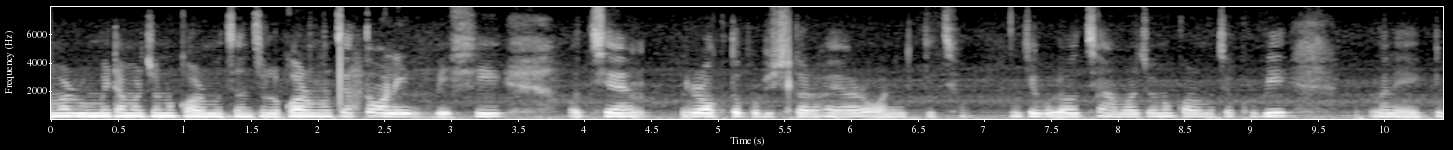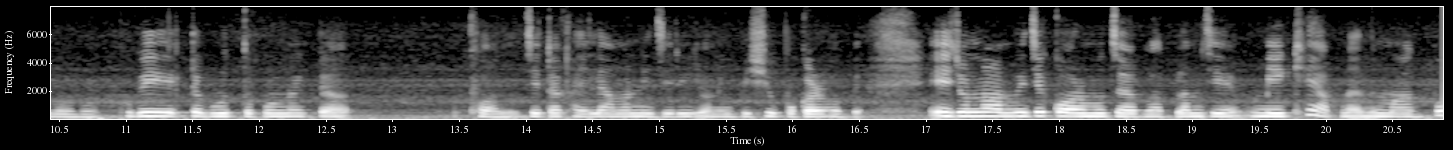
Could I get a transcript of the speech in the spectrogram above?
আমার রুমমেট আমার জন্য কর্মচা আনছিল কর্মচা তো অনেক বেশি হচ্ছে রক্ত পরিষ্কার হয় আর অনেক কিছু। যেগুলো হচ্ছে আমার জন্য কর্মচা খুবই মানে কি বলব, খুবই একটা গুরুত্বপূর্ণ একটা ফল, যেটা খাইলে আমার নিজেরই অনেক বেশি উপকার হবে। এই জন্য আমি যে কর্মচা ভাবলাম যে মেখে আপনাদের মাখবো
